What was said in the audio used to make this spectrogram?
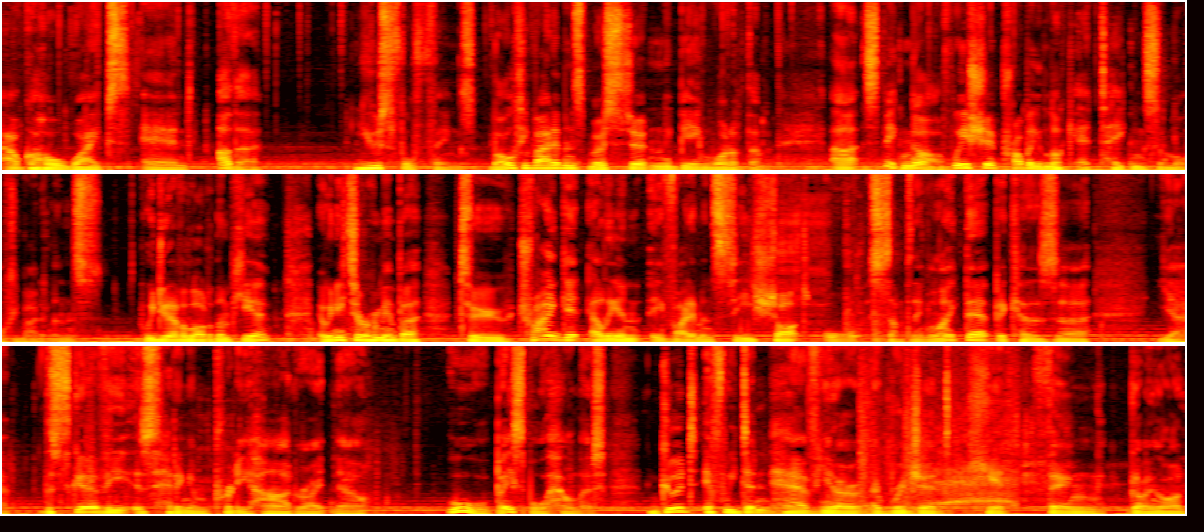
alcohol wipes and other useful things. Multivitamins most certainly being one of them. Uh, speaking of, we should probably look at taking some multivitamins. We do have a lot of them here, and we need to remember to try and get Elian a vitamin C shot or something like that because, uh, yeah, the scurvy is hitting him pretty hard right now. Ooh, baseball helmet. Good if we didn't have, you know, a rigid head thing going on.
